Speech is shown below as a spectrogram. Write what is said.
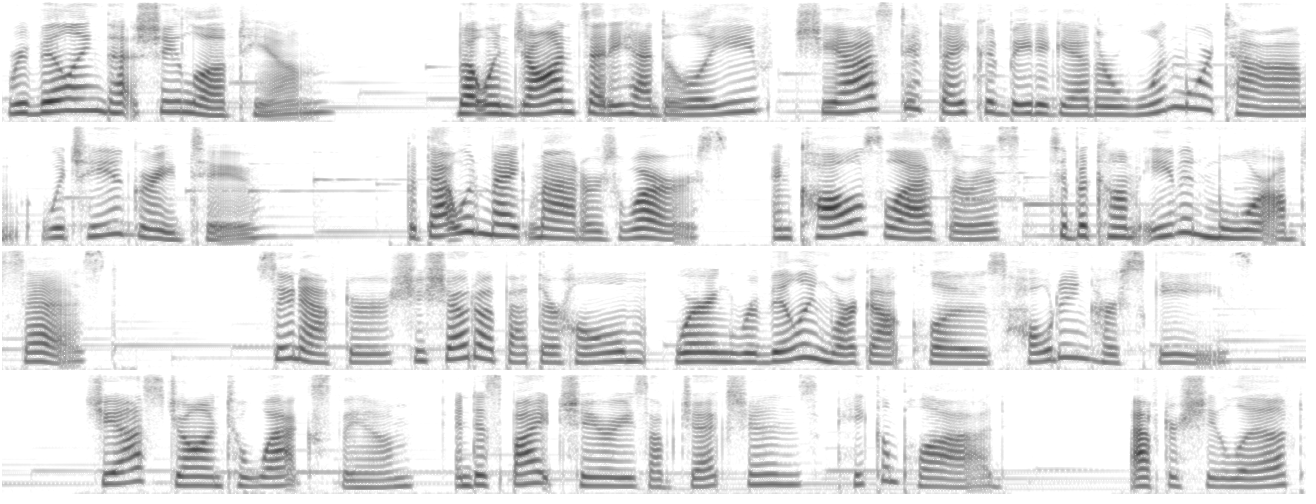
revealing that she loved him. But when John said he had to leave, she asked if they could be together one more time, which he agreed to. But that would make matters worse and cause Lazarus to become even more obsessed. Soon after, she showed up at their home wearing revealing workout clothes, holding her skis. She asked John to wax them, and despite Sherri's objections, he complied. After she left,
